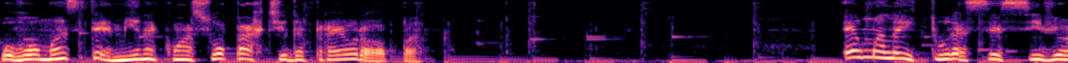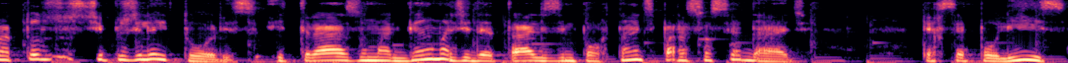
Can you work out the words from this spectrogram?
O romance termina com a sua partida para a Europa. É uma leitura acessível a todos os tipos de leitores e traz uma gama de detalhes importantes para a sociedade. Persepolis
